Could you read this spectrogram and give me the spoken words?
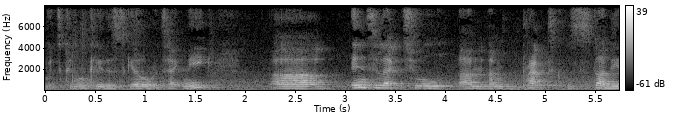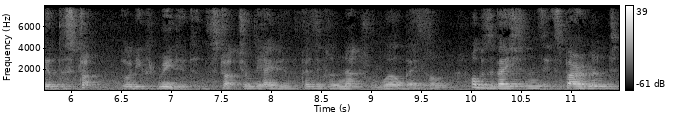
which can include a skill or a technique, uh, intellectual um, and practical study of the structure, well, you can read it, the structure and behaviour of the physical and natural world based on observations, experiment,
